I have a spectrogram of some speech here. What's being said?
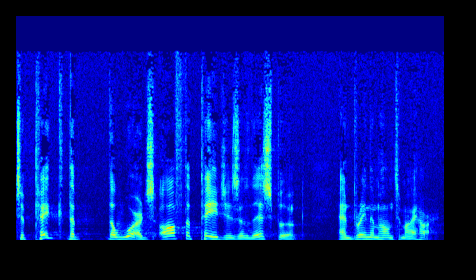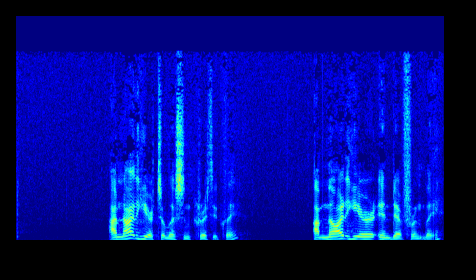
to pick the, the words off the pages of this book and bring them home to my heart. I'm not here to listen critically. I'm not here indifferently.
